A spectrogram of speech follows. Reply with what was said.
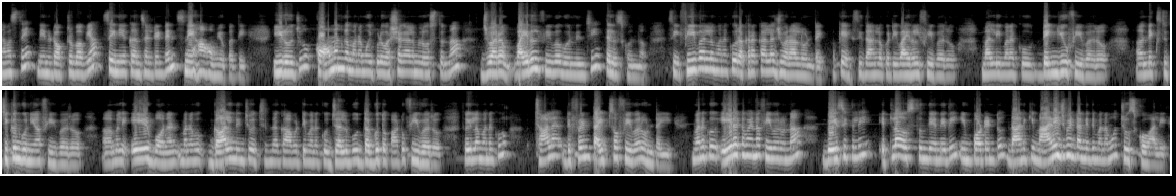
నమస్తే నేను doctor Bhavya senior consultant and Sneha homeopathy. ఈరోజు కామన్గా మనము ఇప్పుడు వర్షాకాలంలో వస్తున్న జ్వరం వైరల్ ఫీవర్ గురించి తెలుసుకుందాం. సి ఫీవర్లో మనకు రకరకాల జ్వరాలు ఉంటాయి. ఓకే సి దానిలో ఒకటి వైరల్ ఫీవరు మళ్ళీ మనకు dengue fever next chikungunya fever మళ్ళీ ఎయిర్ బోన్ అండ్ మనము గాలి నుంచి వచ్చిందా కాబట్టి మనకు జలుబు దగ్గుతో పాటు ఫీవర్. సో ఇలా మనకు చాలా డిఫరెంట్ టైప్స్ ఆఫ్ ఫీవర్ ఉంటాయి. మనకు ఏ రకమైన ఫీవర్ ఉన్నా బేసికలీ ఎట్లా వస్తుంది అనేది ఇంపార్టెంట్ దానికి మేనేజ్మెంట్ అనేది మనము చూసుకోవాలి.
